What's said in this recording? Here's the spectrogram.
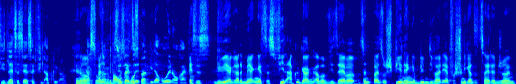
die letztes Jahr ist halt viel abgegangen. Genau. Nach so lange Pause muss man wiederholen auch einfach. Es ist, wie wir ja gerade merken, es ist viel abgegangen, aber wir selber sind bei so Spielen hängen geblieben, die wir halt einfach schon die ganze Zeit enjoyen.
